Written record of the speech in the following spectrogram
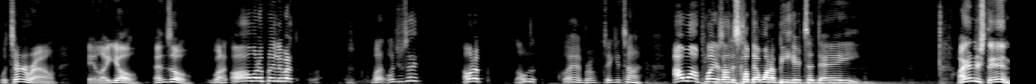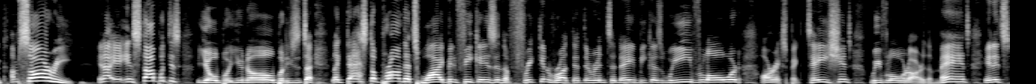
would turn around and like, yo, Enzo, you want to? Oh, I want to play Libert. What? What'd you say? I want to. Oh, go ahead, bro. Take your time. I want players on this club that want to be here today. I understand. I'm sorry. And I and stop with this, yo, but you know, but he's a like that's the problem. That's why Benfica is in the freaking rut that they're in today because we've lowered our expectations, we've lowered our demands, and it's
